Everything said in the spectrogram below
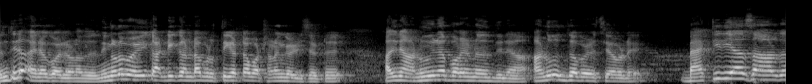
എന്തിനാ അതിനെ കൊല്ലണത്? നിങ്ങൾ പോയി കണ്ടി കണ്ട വൃത്തികെട്ട ഭക്ഷണം കഴിച്ചിട്ട് അതിന് അണുവിനെ പറയണത് എന്തിനാ? അണു എന്താ പഴച്ച അവിടെ? Bacterias are the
